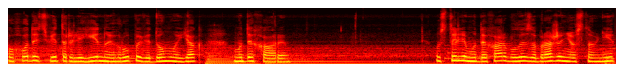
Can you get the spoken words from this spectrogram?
походить від релігійної групи, відомої як Мудехари. У стилі Мудехар були зображені основні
